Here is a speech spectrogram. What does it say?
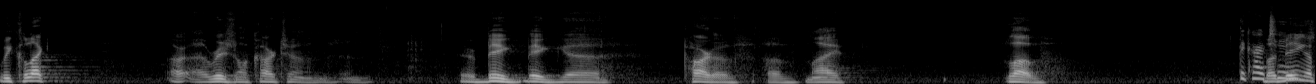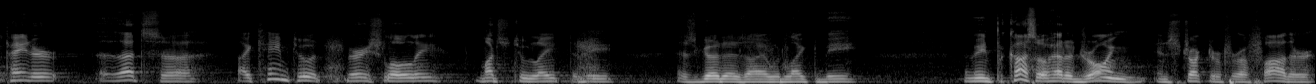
we collect our original cartoons, and they're a big, big uh, part of, of my love. The cartoons. But being a painter, that's, uh, I came to it very slowly, much too late to be as good as I would like to be. I mean, Picasso had a drawing instructor for a father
